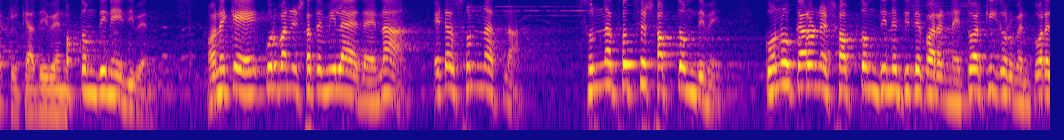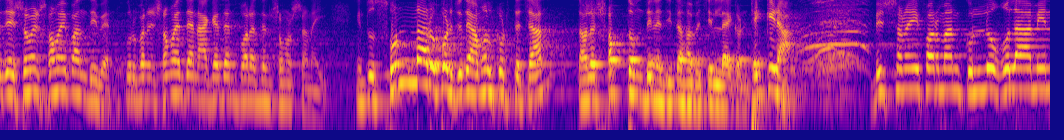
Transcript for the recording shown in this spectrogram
আকিকা দিবেন, সপ্তম দিনেই দিবেন। অনেকে কুরবানির সাথে মিলায় দেয়, না, এটা সুন্নাত না। সুন্নাত হচ্ছে সপ্তম দিনে। কোনো কারণে সপ্তম দিনে দিতে পারেন নাই, তো আর কি করবেন? পরে যে সময় সময় পান দিবেন। কুরবানির সময় দেন, আগে দেন পরে দেন সমস্যা নাই। কিন্তু সুন্নার উপর যদি আমল করতে চান, তাহলে সপ্তম দিনে দিতে হবে চিল্লা এখন ঠিক কিনা বিশ্বনয়ী ফরমান, কুল্লু গুলামিন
